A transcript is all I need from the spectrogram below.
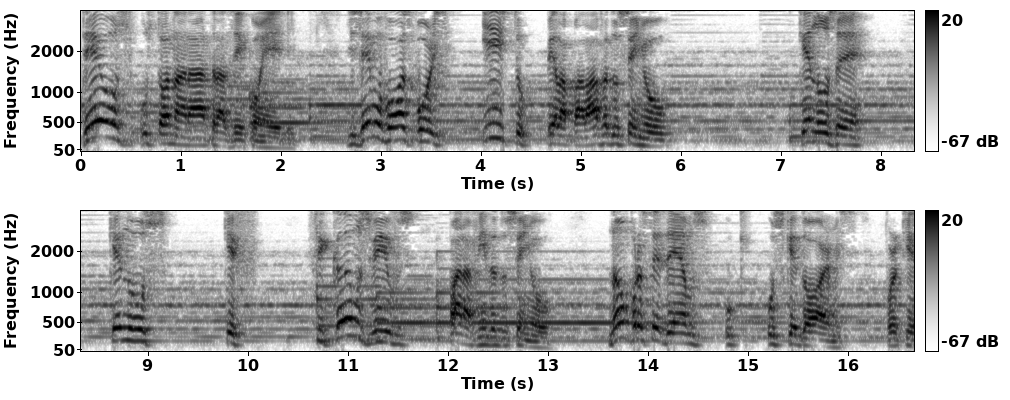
Deus os tornará a trazer com ele. Dizemos vós, pois, isto pela palavra do Senhor, que nos é, que nos, que ficamos vivos para a vinda do Senhor. Não procedemos os que dormes, porque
